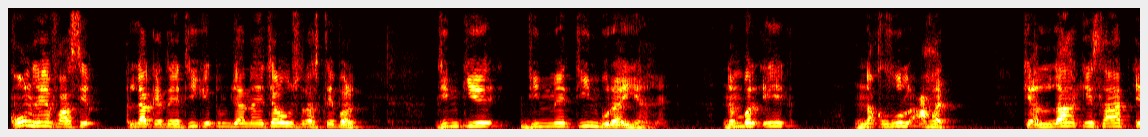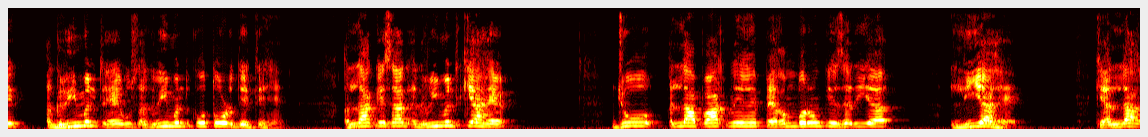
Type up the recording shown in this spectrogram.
کون ہے فاسق؟ اللہ کہتے ہیں، ٹھیک ہے، تم جانا ہے، چلو اس راستے پر۔ جن کی، جن میں تین برائیاں ہیں۔ نمبر ایک، نقض العہد، کہ اللہ کے ساتھ ایک اگریمنٹ ہے، اس اگریمنٹ کو توڑ دیتے ہیں۔ اللہ کے ساتھ اگریمنٹ کیا ہے؟ جو اللہ پاک نے پیغمبروں کے ذریعہ لیا ہے کہ اللہ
